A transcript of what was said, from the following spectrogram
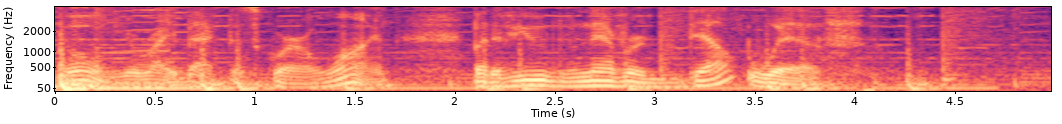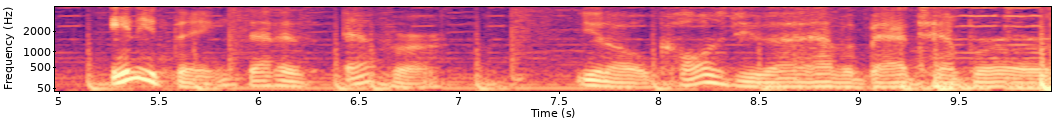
boom, you're right back to square one. But if you've never dealt with anything that has ever, you know, caused you to have a bad temper or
